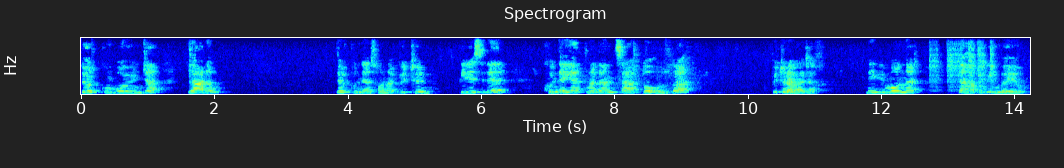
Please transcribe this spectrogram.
dört gün boyunca yarım, dört günden sonra bütün. Birisi de kunde yatmadan saat 9'da bütün alacak. Ne bileyim onlar ne yapı bilmiyorum.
